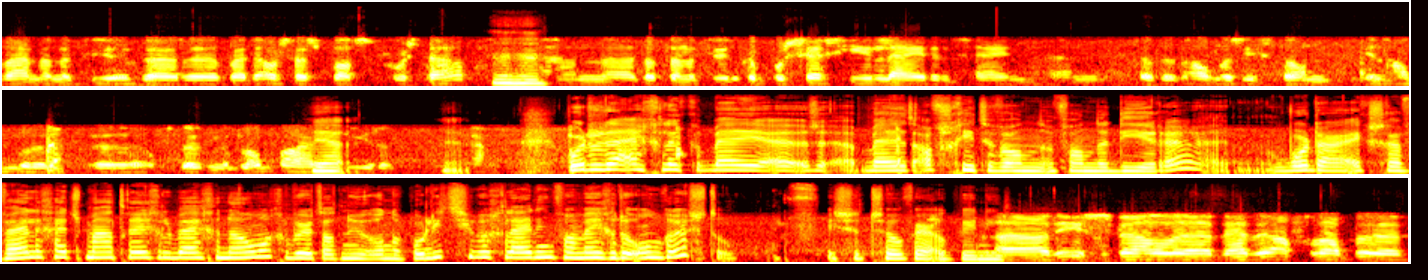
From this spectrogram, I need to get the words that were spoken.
waar, de natuur, waar, waar de Oosthuisplassen voor staat. Uh -huh. En dat er natuurlijk een proces hier leidend zijn. En dat het anders is dan in andere, of met landbouwdieren. Ja. Ja. Worden er eigenlijk bij, bij het afschieten van, van de dieren... worden daar extra veiligheidsmaatregelen bij genomen? Gebeurt dat nu onder politiebegeleiding vanwege de onrust? Of is het zover ook weer niet? Uh, er is wel, uh, we hebben de afgelopen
